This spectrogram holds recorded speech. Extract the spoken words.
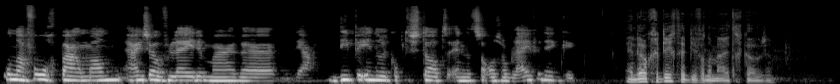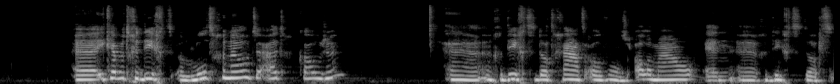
onnavolgbare man, hij is overleden, maar ja, diepe indruk op de stad en dat zal zo blijven, denk ik. En welk gedicht heb je van hem uitgekozen? ik heb het gedicht Lotgenoten uitgekozen. een gedicht dat gaat over ons allemaal en een gedicht dat,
